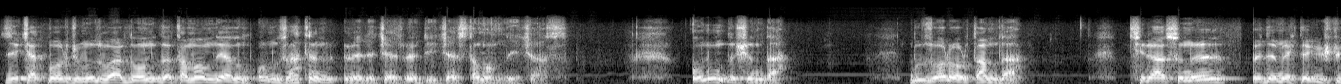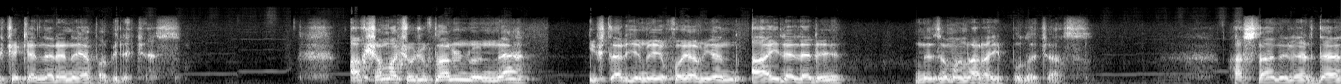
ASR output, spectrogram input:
Zekat borcumuz vardı onu da tamamlayalım. Onu zaten vereceğiz, ödeyeceğiz, tamamlayacağız. Onun dışında bu zor ortamda kirasını ödemekte güçlük çekenlere ne yapabileceğiz? Akşama çocukların önüne iftar yemeği koyamayan aileleri ne zaman arayıp bulacağız? Hastanelerde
